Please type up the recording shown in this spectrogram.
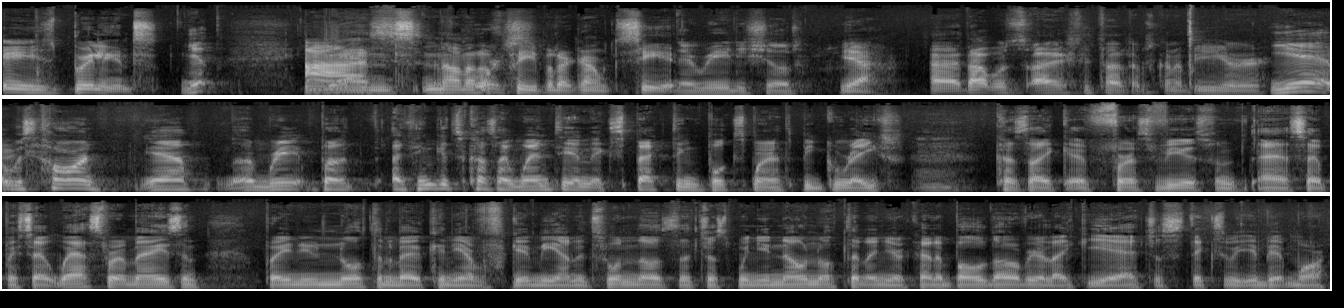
is brilliant. Yep. And Yes, of not enough people are going to see it. They really should. Yeah. Uh, that was I actually thought that was going to be your. Yeah, it was torn. Yeah, I re- but I think it's because I went in expecting Booksmart to be great. Because like uh, first views from uh, South by Southwest were amazing, but I knew nothing about Can You Ever Forgive Me? And it's one of those that just when you know nothing and you're kind of bowled over, you're like, yeah, it just sticks with you a bit more.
